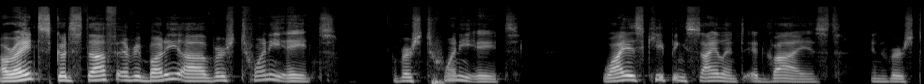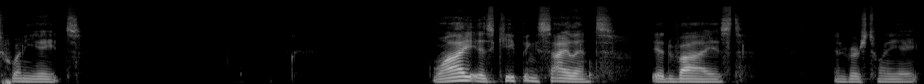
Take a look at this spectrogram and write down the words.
All right, good stuff, everybody. Uh, verse 28. Verse 28. Why is keeping silent advised in verse 28? Why is keeping silent advised in verse 28?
